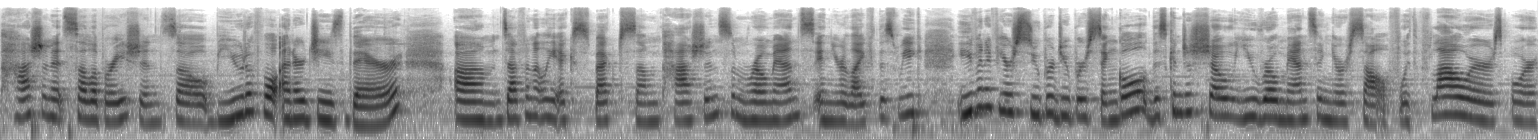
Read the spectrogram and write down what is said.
passionate celebration. So beautiful energies there. Um, definitely expect some passion, some romance in your life this week. Even if you're super duper single, this can just show you romancing yourself with flowers or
